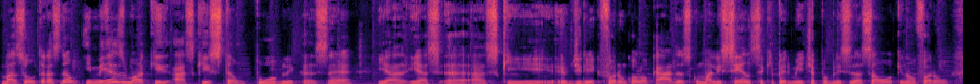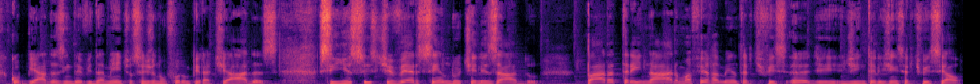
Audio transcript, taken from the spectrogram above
Mas outras não. E mesmo as que estão públicas, né? E, a, e as, eh, as que eu diria que foram colocadas com uma licença que permite a publicização ou que não foram copiadas indevidamente, ou seja, não foram pirateadas, se isso estiver sendo utilizado para treinar uma ferramenta eh, de, de inteligência artificial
